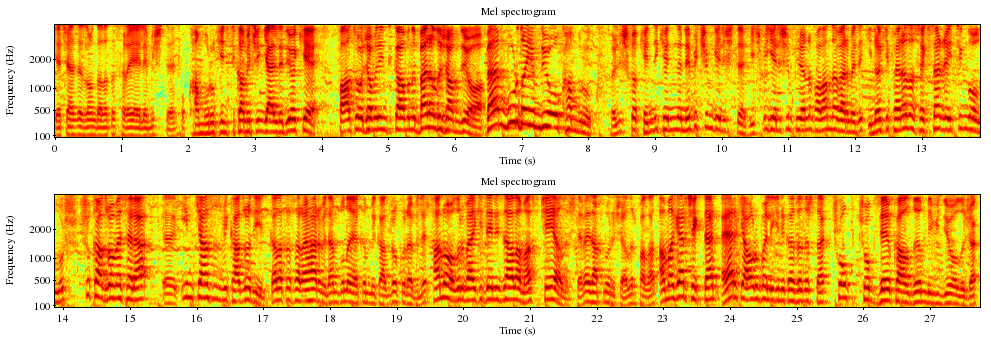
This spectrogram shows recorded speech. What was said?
geçen sezon Galatasaray'ı elemişti. Okan Buruk intikam için geldi. Diyor ki Fatih hocamın intikamını ben alacağım diyor. Ben buradayım diyor Okan Buruk. Talişka kendi kendine ne biçim gelişti. Hiçbir gelişim planı falan da vermedik. Inaki Pena da 80 rating olmuş. Şu kadro mesela e, imkansız bir kadro değil. Galatasaray harbiden buna yakın bir kadro kurabilir. Ha ne olur belki Deniz'i alamaz. Şeyi alır işte Vedat Muriç'i alır falan. Ama gerçekten eğer ki Avrupa Ligi'ni kazanırsak çok çok zevk aldığım bir video olacak.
